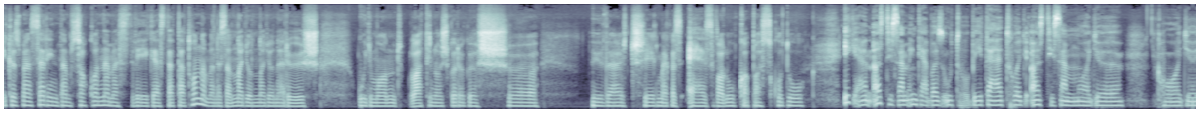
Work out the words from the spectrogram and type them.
miközben szerintem szakon nem ezt végezte. Tehát honnan van ez a nagyon-nagyon erős, úgymond latinos-görögös műveltség, meg az ehhez való kapaszkodók? Igen, azt hiszem inkább az utóbbi, tehát hogy azt hiszem, hogy, hogy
